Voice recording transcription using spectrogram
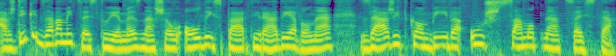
A vždy, keď za vami cestujeme s našou Oldies Party Rádia Vlna, zážitkom býva už samotná cesta.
